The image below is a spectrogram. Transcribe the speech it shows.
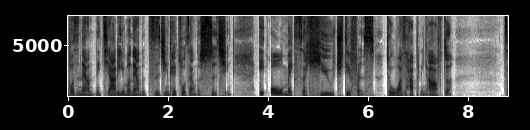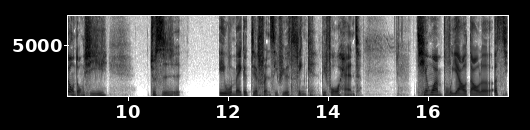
或是那样，你家里有没有那样的资金可以做这样的事情？It all makes a huge difference to what's happening after。这种东西就是。It will make a difference if you think beforehand。千万不要到了二十，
